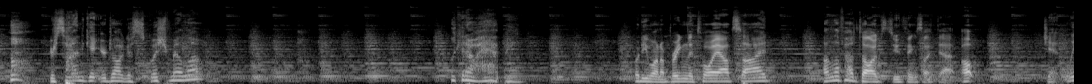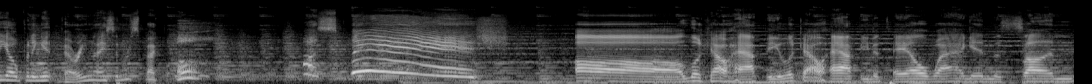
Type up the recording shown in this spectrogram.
You're trying to get your dog a squishmallow? Look at how happy. What do you want to bring the toy outside? I love how dogs do things like that. Oh, gently opening it, very nice and respectful. Oh, a squish! Oh, look how happy. Look how happy. The tail wagging, the sun.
